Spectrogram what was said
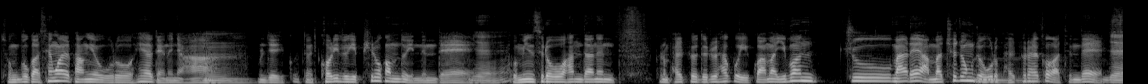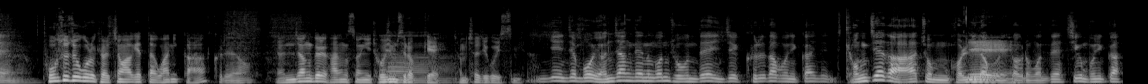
정부가 생활 방역으로 해야 되느냐 음. 이제 어떤 거리두기 피로감도 있는데 예. 고민스러워한다는 그런 발표들을 하고 있고 아마 이번 주말에 아마 최종적으로 음. 발표를 할 것 같은데 네. 보수적으로 결정하겠다고 하니까 그래요. 연장될 가능성이 조심스럽게 아. 점쳐지고 있습니다. 이게 이제 뭐 연장되는 건 좋은데 이제 그러다 보니까 이제 경제가 좀 걸리다 예. 보니까 그런 건데 지금 보니까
